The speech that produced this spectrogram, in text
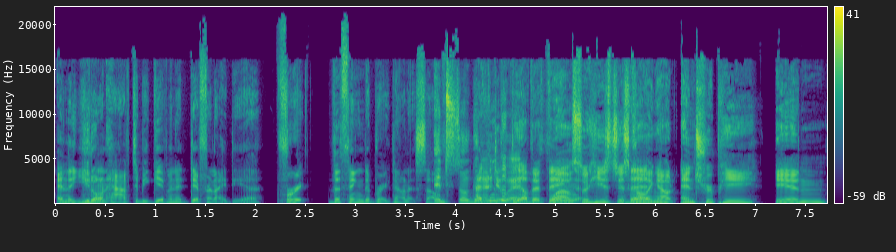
And that you don't have to be given a different idea for it, the thing to break down itself. It's still gonna think do that it. the other thing wow, so he's just that- calling out entropy in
